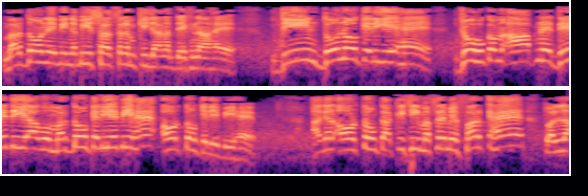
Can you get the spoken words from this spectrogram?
مردوں نے بھی نبی صلی اللہ علیہ وسلم کی جانب دیکھنا ہے۔ دین دونوں کے لیے ہے، جو حکم آپ نے دے دیا وہ مردوں کے لیے بھی ہے، عورتوں کے لیے بھی ہے۔ اگر عورتوں کا کسی مسئلے میں فرق ہے تو اللہ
